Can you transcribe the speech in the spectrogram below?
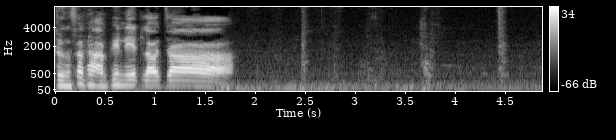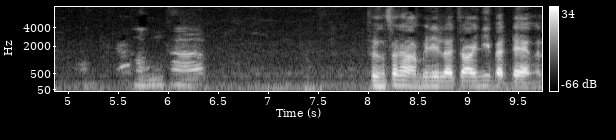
ถึงสถานพินิษแล้วจ้า ขอบคุณครับ ถึงสถานพินิษแล้วจ้าไอ้นี่แบตแดงนะ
